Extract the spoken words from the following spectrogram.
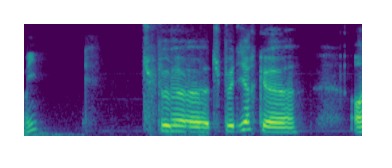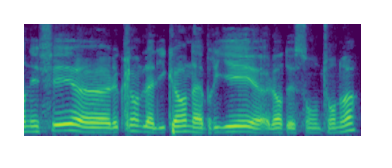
oui. tu peux, euh, tu peux dire que, en effet, euh, le clan de la licorne a brillé euh, lors de son tournoi,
